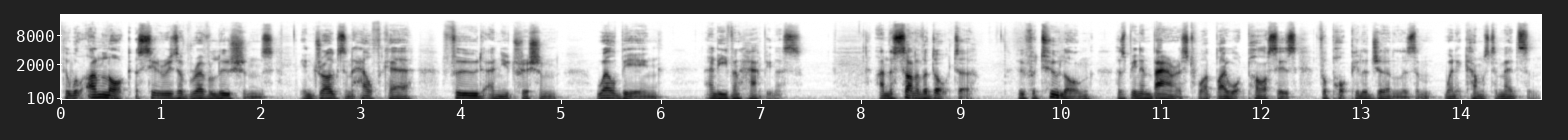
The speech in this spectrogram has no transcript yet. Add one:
that will unlock a series of revolutions in drugs and healthcare, food and nutrition, well being, and even happiness. I'm the son of a doctor who, for too long, has been embarrassed by what passes for popular journalism when it comes to medicine.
